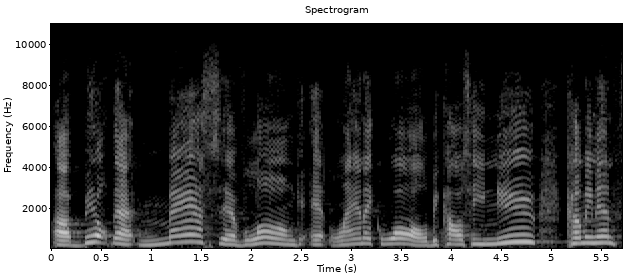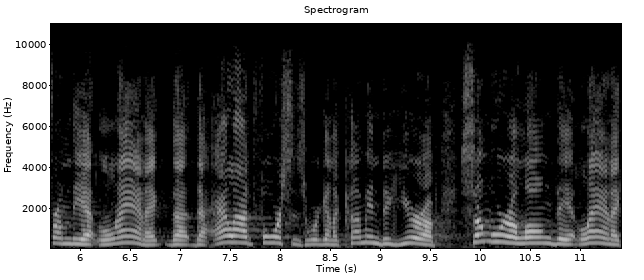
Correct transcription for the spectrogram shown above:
uh, built that massive, long Atlantic wall, because he knew coming in from the Atlantic that the Allied forces were going to come into Europe somewhere along the Atlantic,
